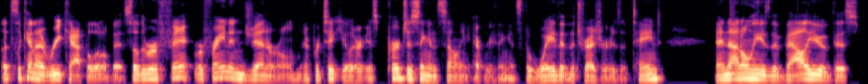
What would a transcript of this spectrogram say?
let's kind of recap a little bit. So the refrain, refrain in general, in particular, is purchasing and selling everything. It's the way that the treasure is obtained. And not only is the value of this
